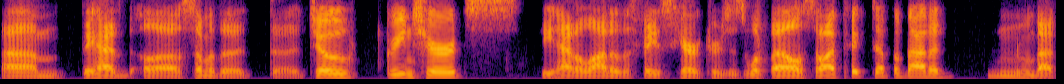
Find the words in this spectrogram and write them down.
Um, they had uh, some of the the Joe green shirts. He had a lot of the face characters as well. So I picked up about a mm, about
